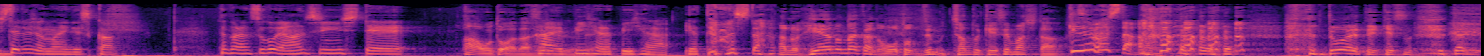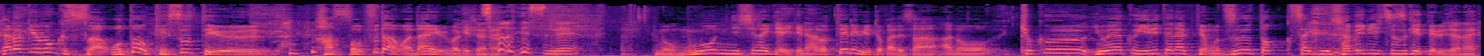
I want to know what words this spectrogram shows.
してるじゃないですか。だからすごい安心して、あ、音は出せる、ね。はい、ピーヒャラピーヒャラやってました。あの、部屋の中の音全部ちゃんと消せました？気づきました。どうやって消す？なんかカラオケボックスさ、音を消すっていう発想普段はないわけじゃないそうですね。もう無音にしなきゃいけない。あの、テレビとかでさ、あの、曲予約入れてなくてもずっと最近喋り続けてるじゃない。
